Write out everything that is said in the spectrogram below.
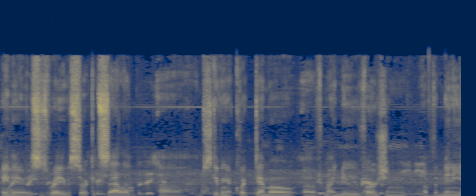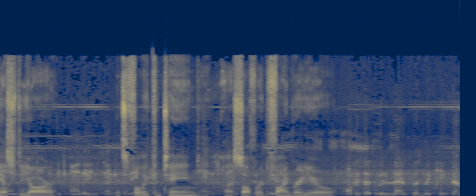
Hey there, this is. Ray with Circuit Salad. Uh, I'm just giving a quick demo of my new version of the Mini SDR. It's fully contained uh, software defined radio, Officers relentlessly kick them.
